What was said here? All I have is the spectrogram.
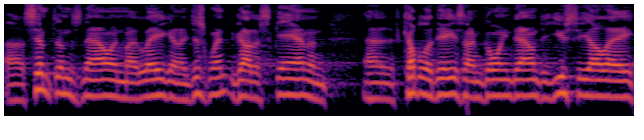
uh, symptoms now in my leg. And I just went and got a scan. And and in a couple of days, I'm going down to UCLA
